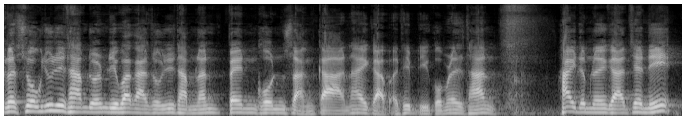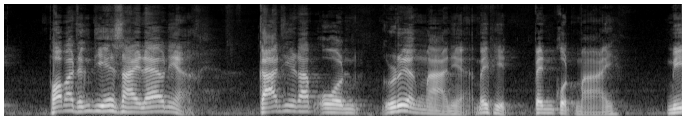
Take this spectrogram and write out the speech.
กระทรวงยุติธรรมโดยรัฐมนตรีว่าการกระทรวงยุติธรรมนั้น เป็นคนสั่งการให้กับอธิบดีกรมราชทัณฑ์ให้ดำเนินการเช่นนี้พอมาถึง DSI แล้วเนี่ยการที่รับโอนเรื่องมาเนี่ยไม่ผิดเป็นกฎหมาย มี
